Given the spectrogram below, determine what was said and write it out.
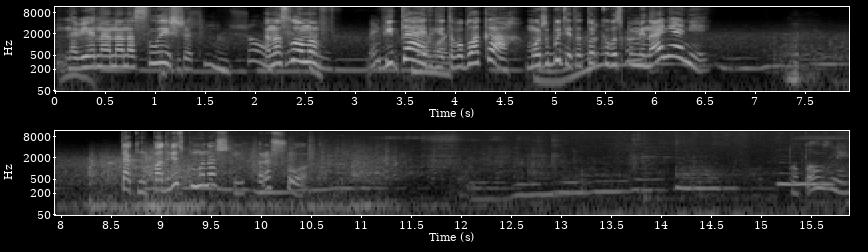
Наверное, она нас слышит. Она словно витает где-то в облаках. Может быть, это только воспоминания о ней? Так, ну подвеску мы нашли. Хорошо. Поползли.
